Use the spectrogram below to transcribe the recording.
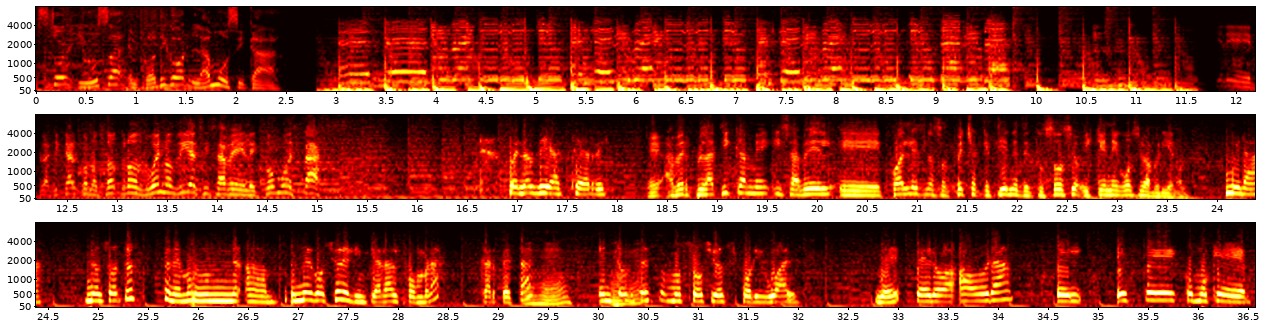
Store y usa el código La Música. Quiere platicar con nosotros. Buenos días, Isabel. ¿Cómo estás? Buenos días, Terry. Eh, a ver, platícame, Isabel, eh, ¿cuál es la sospecha que tienes de tu socio y qué negocio abrieron? Mira, nosotros tenemos un, um, un negocio de limpiar alfombra, carpeta. Ujú, Entonces somos socios por igual. ¿ve? Pero ahora él, este, como que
